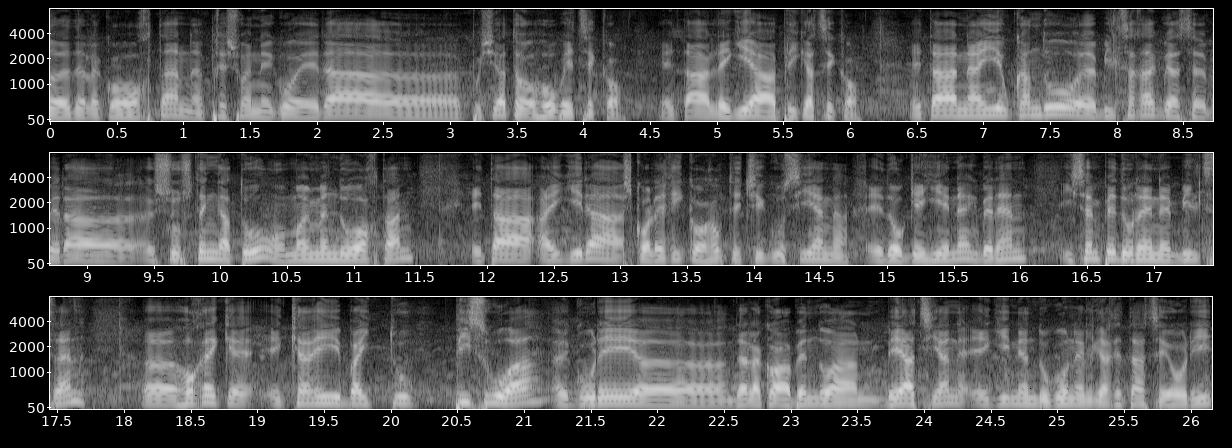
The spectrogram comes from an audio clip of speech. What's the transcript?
uh, delako hortan, presoen egoera uh, pusiat hobetzeko eta legia aplikatzeko. Eta nahi eukandu uh, biltzarrak behaz bera sustengatu moimendu hortan, eta haigira eskolegiko haute guzien edo gehienek beren izenpeduren biltzen, uh, horrek ekarri baitu pizua gure uh, delako abenduan behatzean eginen dugun elgarretatze hori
